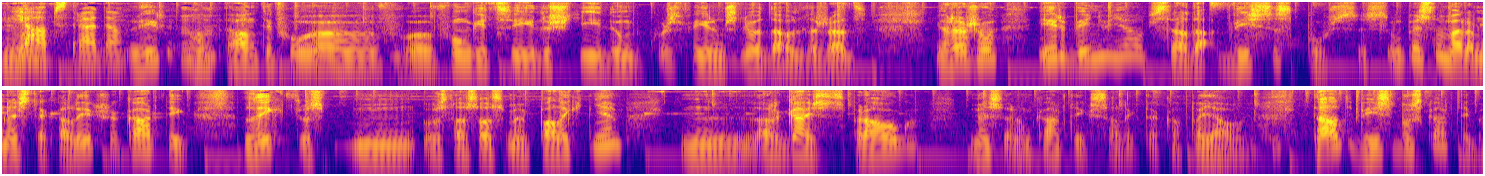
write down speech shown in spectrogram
Nu, Jāapstrādā. Ir mm -hmm. antifungicīdu šķīdumi, kuras firmas ļoti daudz dažādas ražo. Ir viņu jāapstrādā visas puses. Un pēc tam varam nest kā liekšā kārtīgi likt uz, mm, uz tā saucamiem paliktņiem mm, ar gaisa spraugu. Mēs varam kārtīgi salikt tā kā pa jaunu. Tad viss būs kārtībā.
